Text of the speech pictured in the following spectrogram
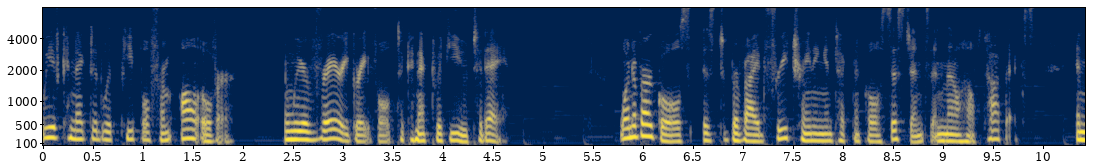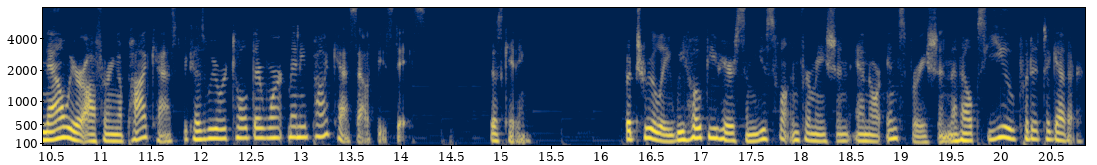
we have connected with people from all over, and we are very grateful to connect with you today. One of our goals is to provide free training and technical assistance in mental health topics. And now we are offering a podcast because we were told there weren't many podcasts out these days. Just kidding. But truly, we hope you hear some useful information and or inspiration that helps you put it together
